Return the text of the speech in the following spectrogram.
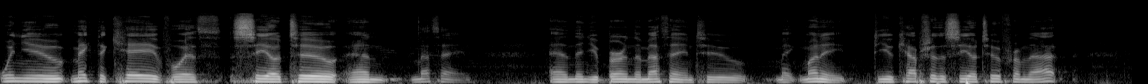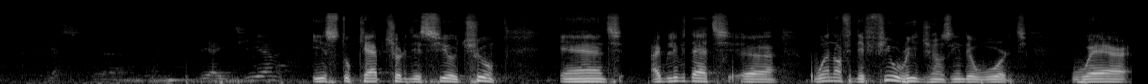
When you make the cave with CO2 and methane, and then you burn the methane to make money, do you capture the CO2 from that? Is to capture the CO2. And I believe that uh, one of the few regions in the world where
